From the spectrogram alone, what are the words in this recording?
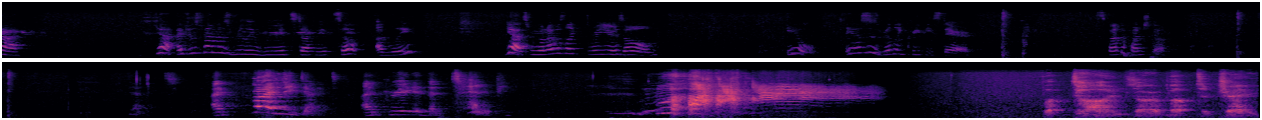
yeah. Yeah, I just found this really weird stuff. It's so ugly. Yeah, it's from when I was like three years old. Ew. It has this really creepy stare. It's fun to punch though. I finally done it. I created the centipede. But times are about to change.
